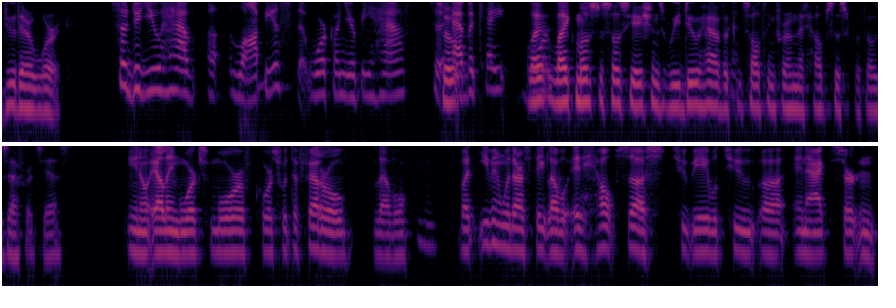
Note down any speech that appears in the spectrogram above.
do their work. So, do you have uh, lobbyists that work on your behalf to So, advocate? Like, like most associations, we do have a Okay. consulting firm that helps us with those efforts, yes. You know, Elling works more, of course, with the federal level, Mhm. but even with our state level, it helps us to be able to uh, enact certain,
